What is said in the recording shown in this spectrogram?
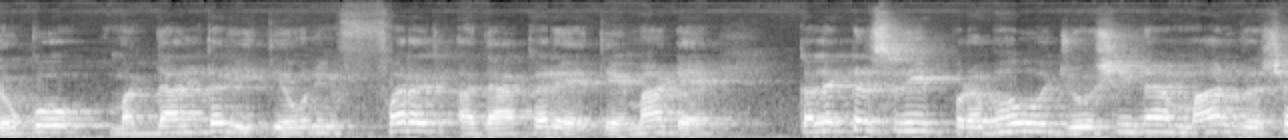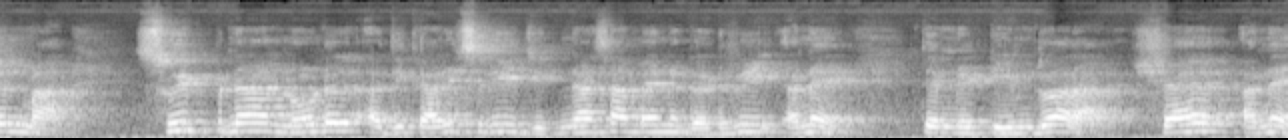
લોકો મતદાન કરી તેઓની ફરજ અદા કરે તે માટે કલેક્ટર શ્રી પ્રભવ જોશીના માર્ગદર્શનમાં સ્વીપના નોડલ અધિકારી શ્રી જિજ્ઞાસાબેન ગઢવી અને તેમની ટીમ દ્વારા શહેર અને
